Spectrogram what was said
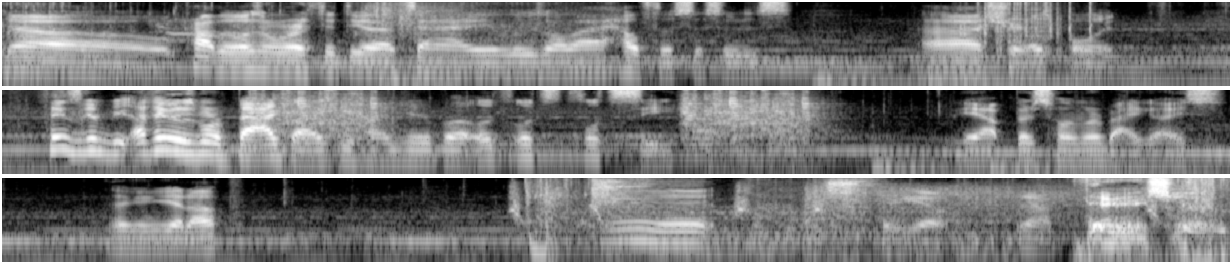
No. Probably wasn't worth it to get that sanity lose all that health assistance. Uh, sure, let's pull it. I think gonna be. I think there's more bad guys behind here, but let's let's let's see. Yep, there's totally more bad guys. They can get up. Eh, There we go. Now finish him.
